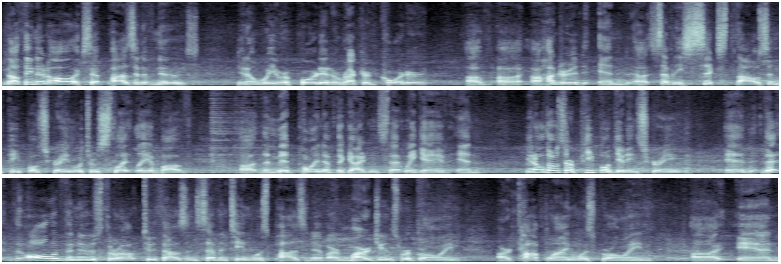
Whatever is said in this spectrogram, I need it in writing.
nothing at all except positive news. You know, we reported a record quarter of uh, 176,000 people screened, which was slightly above uh, the midpoint of the guidance that we gave. And you know, those are people getting screened. And that, all of the news throughout 2017 was positive. Our margins were growing, our top line was growing, uh, and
